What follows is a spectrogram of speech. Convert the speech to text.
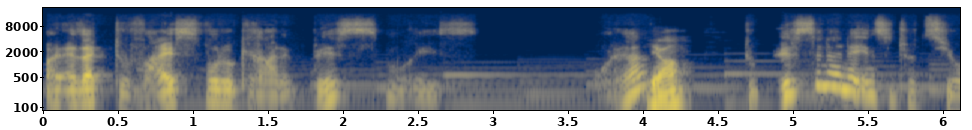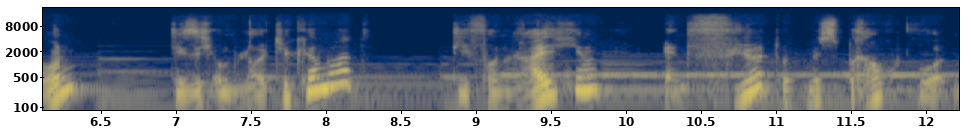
Und er sagt, du weißt, wo du gerade bist, Maurice. Oder? Ja, Du bist in einer Institution, die sich um Leute kümmert, die von Reichen entführt und missbraucht wurden.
